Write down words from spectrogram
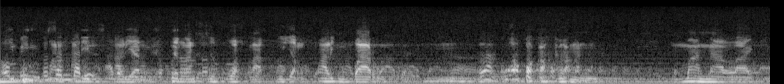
Om Bing para tadi sekalian dengan sebuah lagu yang paling baru. Lagu apakah gerangan? mana lagi.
